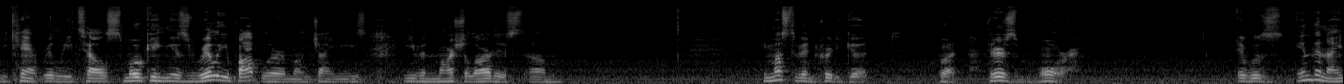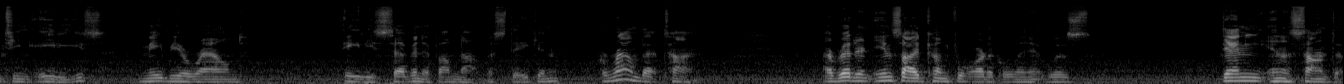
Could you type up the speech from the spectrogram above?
you can't really tell. Smoking is really popular among Chinese, even martial artists. Um, he must have been pretty good, but there's more. It was in the 1980s, maybe around 87, if I'm not mistaken, around that time. I read an Inside Kung Fu article, and it was Danny Inosanto.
